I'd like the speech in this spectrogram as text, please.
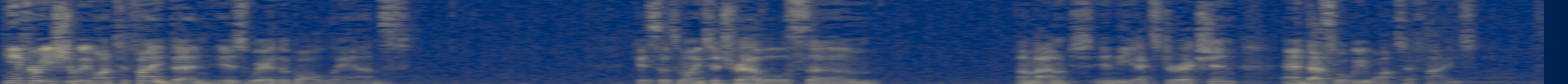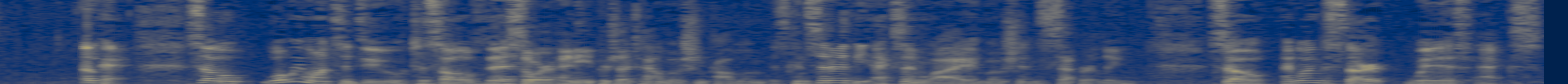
The information we want to find then is where the ball lands. Okay so it's going to travel some amount in the x direction and that's what we want to find. Okay. So what we want to do to solve this or any projectile motion problem is consider the x and y motions separately. So I'm going to start with x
